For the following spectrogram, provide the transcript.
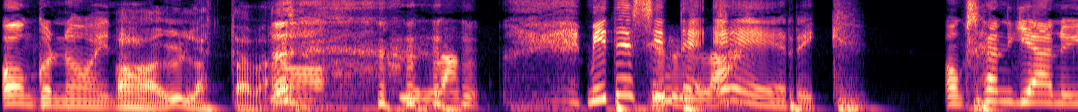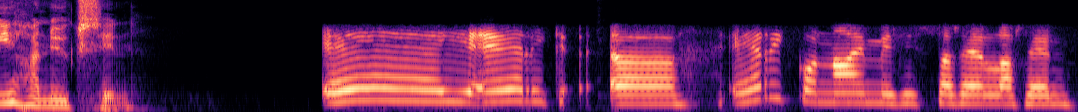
Onko noin? Aha, yllättävää. Joo, kyllä. Miten sitten Kyllä. Erik? Onko hän jäänyt ihan yksin? Ei, Erik, äh, Erik on naimisissa sellaisen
